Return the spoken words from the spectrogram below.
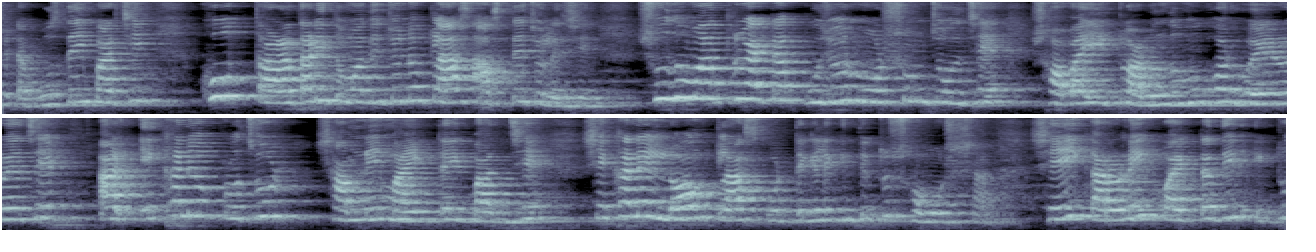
সেটা বুঝতেই পারছি। খুব তাড়াতাড়ি তোমাদের জন্য ক্লাস আসতে চলেছে। শুধুমাত্র একটা পুজোর মরশুম চলছে, সবাই একটু আনন্দমুখর হয়ে রয়েছে, আর এখানেও প্রচুর সামনেই মাইক টাইক বাজছে। সেখানে লং ক্লাস করতে গেলে কিন্তু একটু সমস্যা। সেই কারণেই কয়েকটা দিন একটু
